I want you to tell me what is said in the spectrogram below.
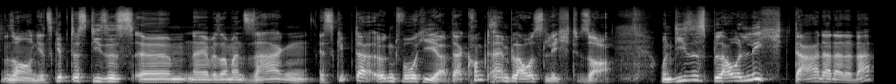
So, und jetzt gibt es dieses, ähm, naja, wie soll man sagen? Es gibt da irgendwo hier, da kommt ein blaues Licht. So, und dieses blaue Licht, da, da, da, da, da,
